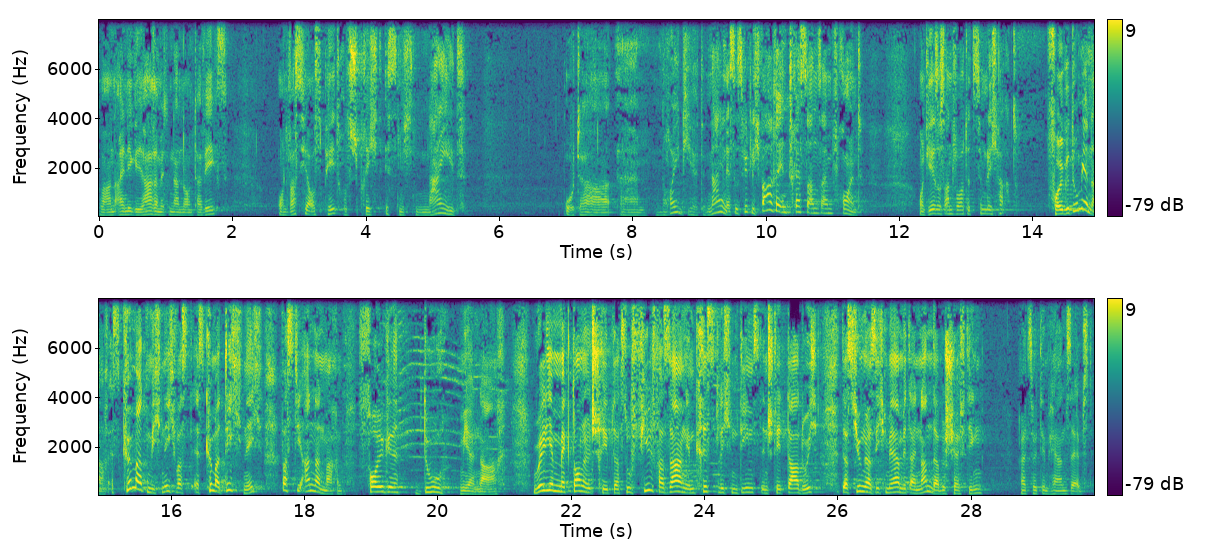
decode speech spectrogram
waren einige Jahre miteinander unterwegs. Und was hier aus Petrus spricht, ist nicht Neid oder ähm, Neugierde. Nein, es ist wirklich wahre Interesse an seinem Freund. Und Jesus antwortet ziemlich hart. Folge du mir nach. Es kümmert mich nicht, was, es kümmert dich nicht, was die anderen machen. Folge du mir nach. William MacDonald schrieb dazu, viel Versagen im christlichen Dienst entsteht dadurch, dass Jünger sich mehr miteinander beschäftigen als mit dem Herrn selbst.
